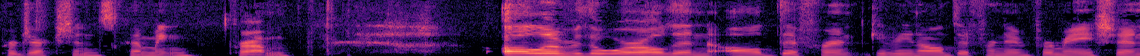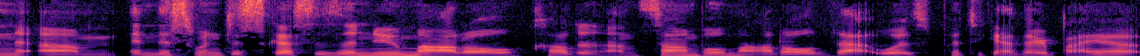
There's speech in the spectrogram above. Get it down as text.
projections coming from all over the world and all different giving all different information. Um, and this one discusses a new model called an ensemble model that was put together by a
